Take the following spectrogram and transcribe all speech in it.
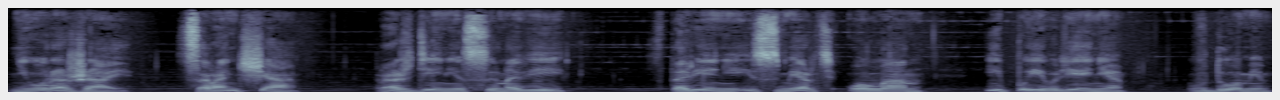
неурожай, саранча, рождение сыновей, старение и смерть Олан и появление в доме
